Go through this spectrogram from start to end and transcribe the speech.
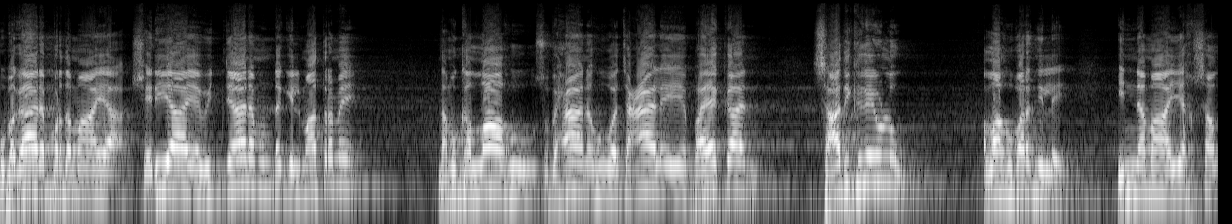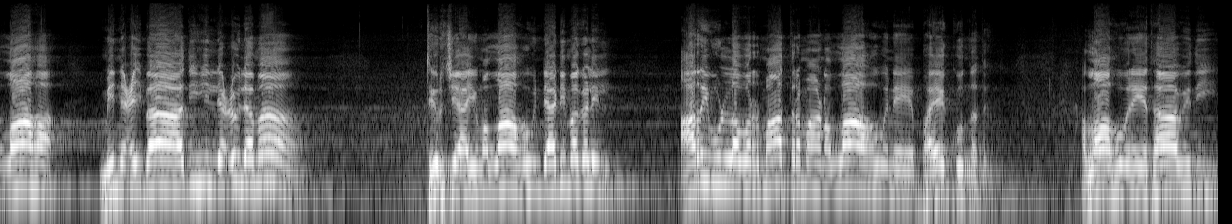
ഉപകാരപ്രദമായ ശരിയായ വിജ്ഞാനമുണ്ടെങ്കിൽ മാത്രമേ നമുക്ക് അള്ളാഹു സുബാനഹു ചായാലയെ ഭയക്കാൻ സാധിക്കുകയുള്ളൂ. അള്ളാഹു പറഞ്ഞില്ലേ തീർച്ചയായും അള്ളാഹുവിന്റെ അടിമകളിൽ അറിവുള്ളവർ മാത്രമാണ് അള്ളാഹുവിനെ ഭയക്കുന്നത്. അള്ളാഹുവിനെ യഥാവിധി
